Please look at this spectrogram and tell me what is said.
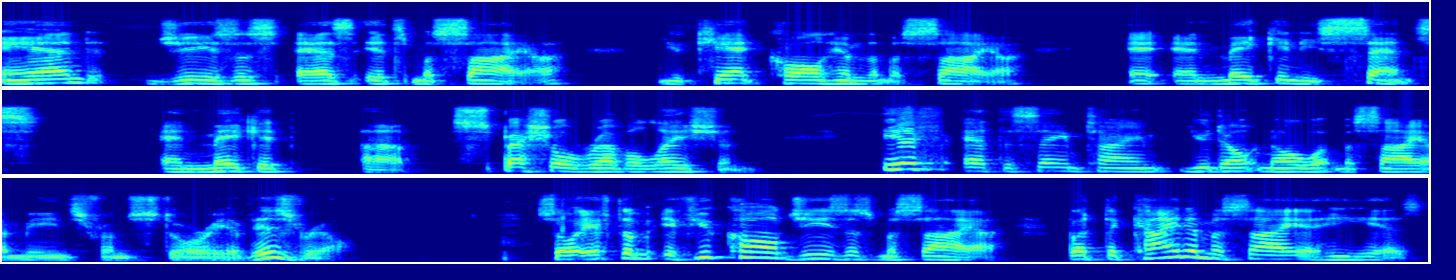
and Jesus as its Messiah. You can't call him the Messiah and, and make any sense and make it a special revelation if at the same time you don't know what Messiah means from story of Israel. So if the if you call Jesus Messiah, but the kind of Messiah he is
